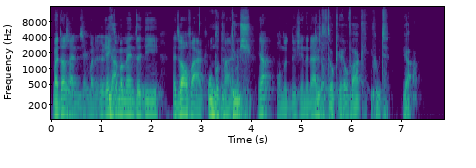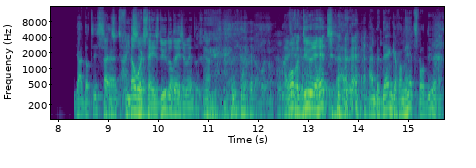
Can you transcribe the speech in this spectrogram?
Maar dat zijn zeg maar de Eureka-momenten die het wel vaak Onder de maken. douche Ja, onder de douche inderdaad. doet het ook heel vaak goed. Ja, ja dat is... eh, het En dat wordt steeds duurder deze winter. Ja. Worden dure hits. en bedenken van hits wordt duurder.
